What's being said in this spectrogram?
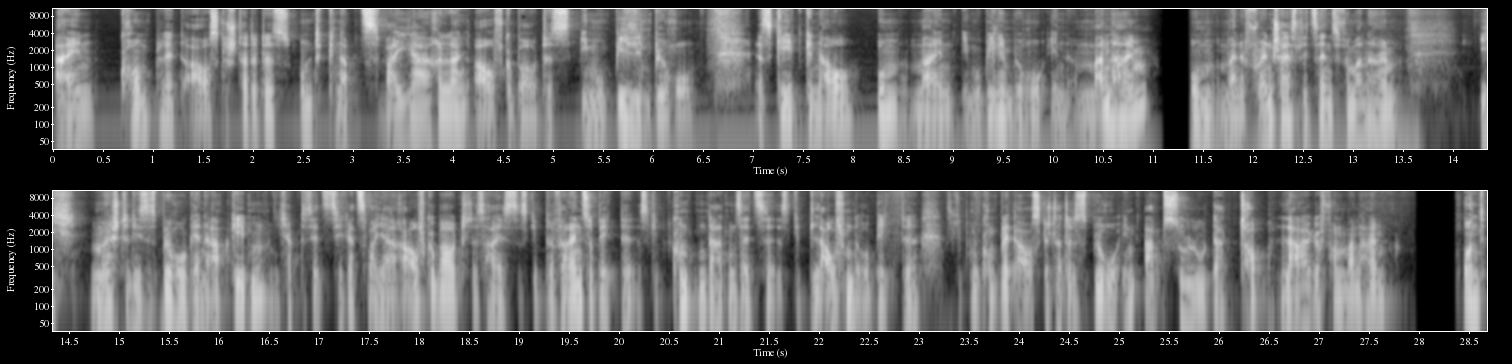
ein komplett ausgestattetes und knapp zwei Jahre lang aufgebautes Immobilienbüro. Es geht genau um mein Immobilienbüro in Mannheim, um meine Franchise-Lizenz für Mannheim. Ich möchte dieses Büro gerne abgeben. Ich habe das jetzt circa zwei Jahre aufgebaut. Das heißt, es gibt Referenzobjekte, es gibt Kundendatensätze, es gibt laufende Objekte, es gibt ein komplett ausgestattetes Büro in absoluter Top-Lage von Mannheim. Und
